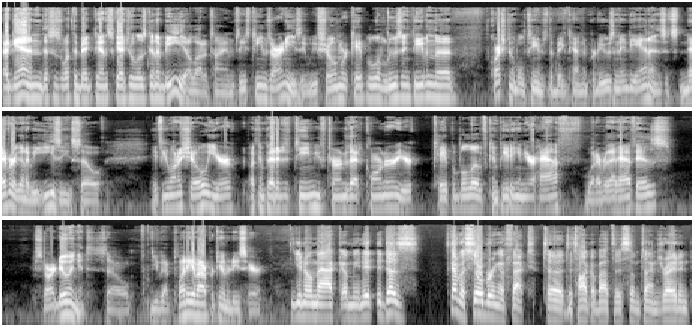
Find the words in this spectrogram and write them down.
again, this is what the Big Ten schedule is going to be. A lot of times, these teams aren't easy. We've shown we're capable of losing to even the questionable teams in the Big Ten, the Purdue's and Indiana's. It's never going to be easy. So if you want to show you're a competitive team, you've turned that corner, you're capable of competing in your half, whatever that half is, start doing it. So you've got plenty of opportunities here. You know, Mac, I mean, it, it does, it's kind of a sobering effect to, to talk about this sometimes, right? And,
